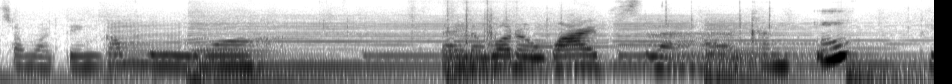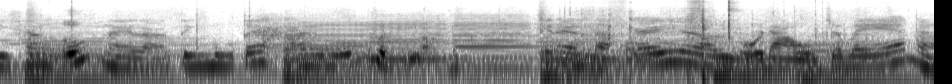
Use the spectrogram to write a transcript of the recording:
Xong rồi Tiên có mua đây là water wipes là khăn ướt thì khăn ướt này là tiên mua tới 24 bịch lận. Cái này là cái ờ, gội đầu cho bé nè.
